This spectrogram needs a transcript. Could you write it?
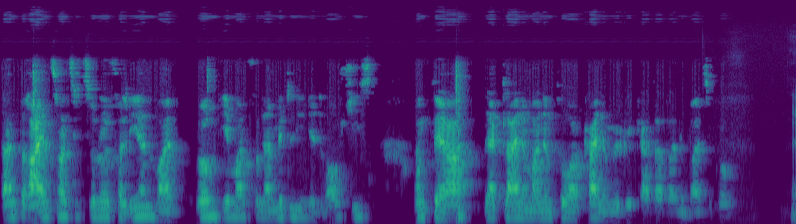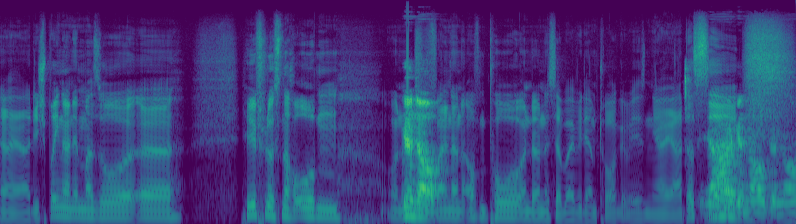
dann 23 zu 0 verlieren, weil irgendjemand von der Mittellinie draufschießt und der, der kleine Mann im Tor keine Möglichkeit hat, an den Ball zu kommen. Ja, ja, die springen dann immer so äh, hilflos nach oben und genau. fallen dann auf den Po und dann ist er bei wieder im Tor gewesen. Ja, ja, das, ja, äh, genau, genau.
